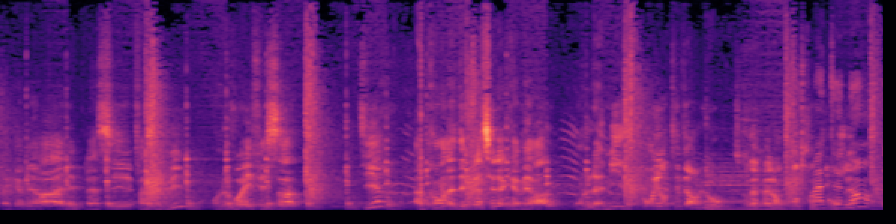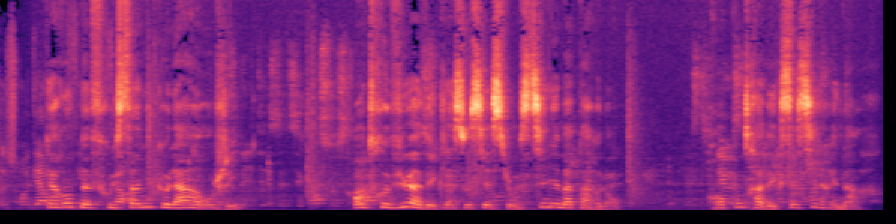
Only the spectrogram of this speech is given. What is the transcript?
La caméra, elle est placée face à lui. On le voit, il fait ça, il tire. Après, on a déplacé la caméra, on l'a mise orientée vers le haut, ce qu'on appelle en contre-plongée. 49 rue Saint-Nicolas à Angers. Entrevue avec l'association Cinéma Parlant. Rencontre avec Cécile Reynard.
